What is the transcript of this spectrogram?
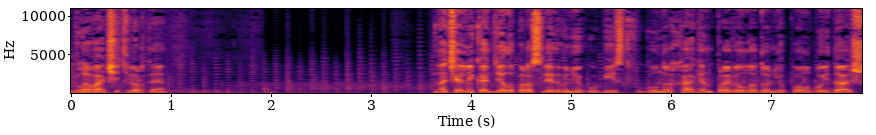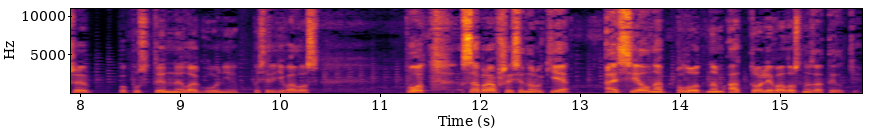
Глава 4. Начальник отдела по расследованию убийств Гуннер Хаген провел ладонью по лбу и дальше по пустынной лагуне посреди волос. Пот, собравшийся на руке, осел на плотном оттоле волос на затылке.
